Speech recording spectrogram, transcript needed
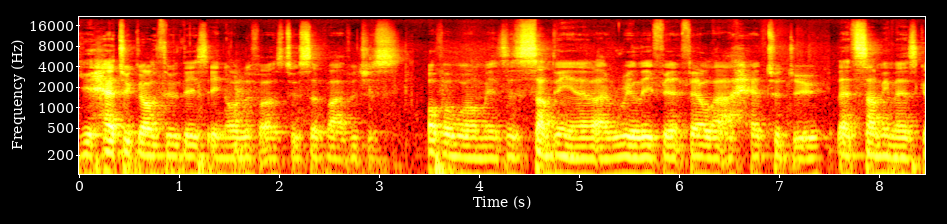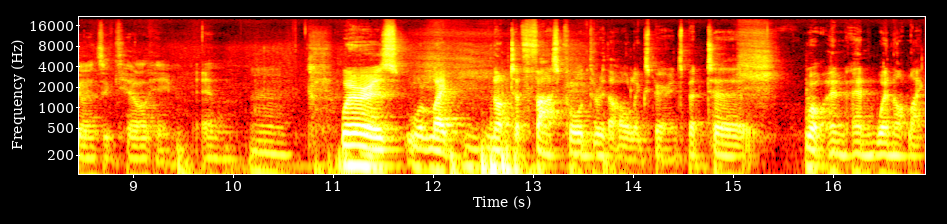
you had to go through this in order for us to survive is just overwhelming. It's just something that I really feel, felt like I had to do. That's something that's going to kill him. And mm. Whereas, well, like, not to fast forward through the whole experience, but to, well, and, and we're not like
